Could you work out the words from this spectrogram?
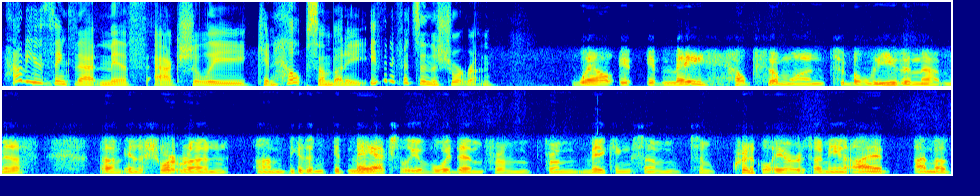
how do you mm-hmm. think that myth actually can help somebody, even if it's in the short run? Well, it, it may help someone to believe in that myth um, in the short run um, because it, it may actually avoid them from from making some some critical errors. I mean, I I'm a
